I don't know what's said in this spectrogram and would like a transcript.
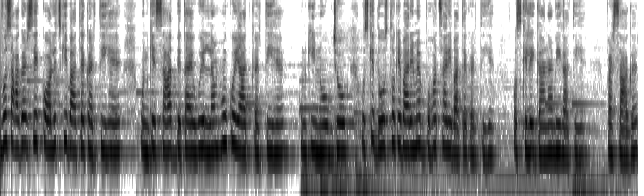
वो सागर से कॉलेज की बातें करती है, उनके साथ बिताए हुए लम्हों को याद करती है, उनकी नोक झोंक उसके दोस्तों के बारे में बहुत सारी बातें करती है, उसके लिए गाना भी गाती है। पर सागर,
